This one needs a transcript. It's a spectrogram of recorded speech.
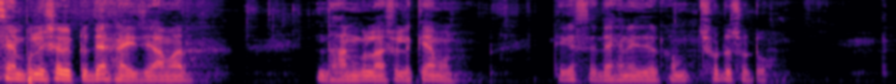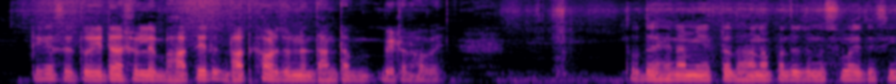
স্যাম্পল হিসাবে একটু দেখাই যে আমার ধানগুলো আসলে কেমন? ঠিক আছে, দেখেন এই যেরকম ছোট ছোট। ঠিক আছে, তো এটা আসলে ভাতের, ভাত খাওয়ার জন্য ধানটা বেটার হবে। তো দেখেন আমি একটা ধান আপনাদের জন্য চলাইতেছি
